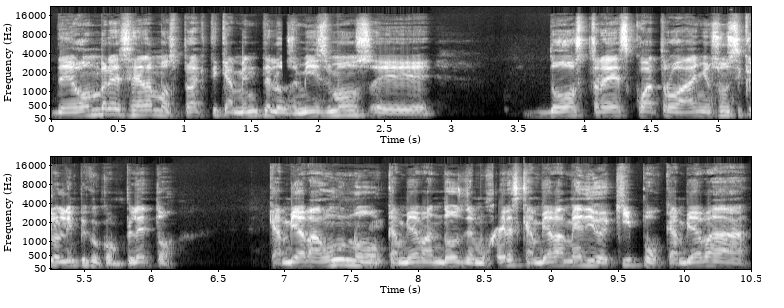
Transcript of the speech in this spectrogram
De hombres éramos prácticamente los mismos dos, tres, cuatro años, un ciclo olímpico completo. Cambiaba uno, cambiaban dos, de mujeres cambiaba medio equipo, cambiaba,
